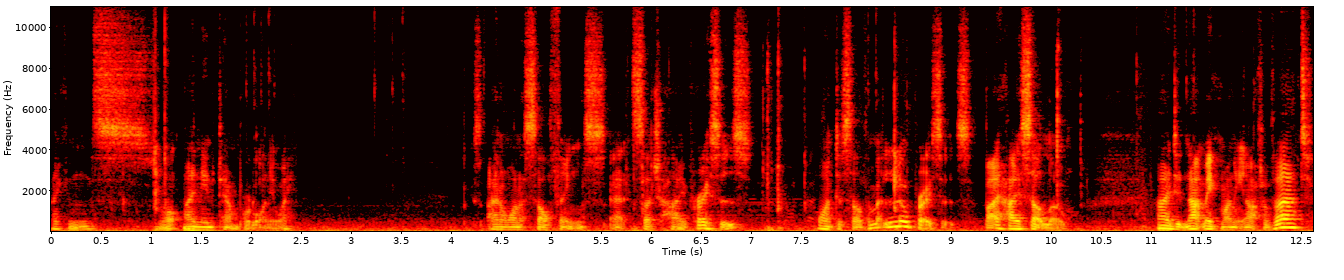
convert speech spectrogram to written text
I can. Well, I need a town portal anyway. Because I don't want to sell things at such high prices. I want to sell them at low prices. Buy high, sell low. I did not make money off of that.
